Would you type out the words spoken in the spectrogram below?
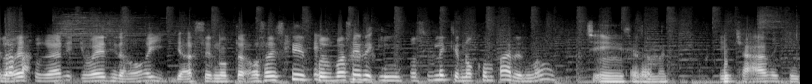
lo voy a jugar y voy a decir, ay, ya se nota. O sea, es que pues va a ser imposible que no compares, ¿no? Sí, sí, mal. Quién.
